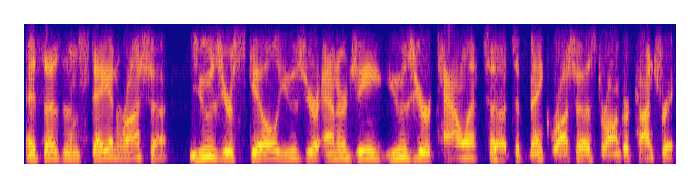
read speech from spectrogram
And it says to them, stay in Russia, use your skill, use your energy, use your talent to, to make Russia a stronger country.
